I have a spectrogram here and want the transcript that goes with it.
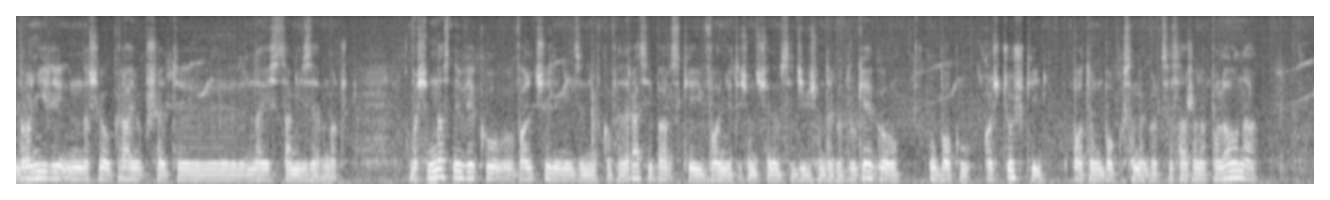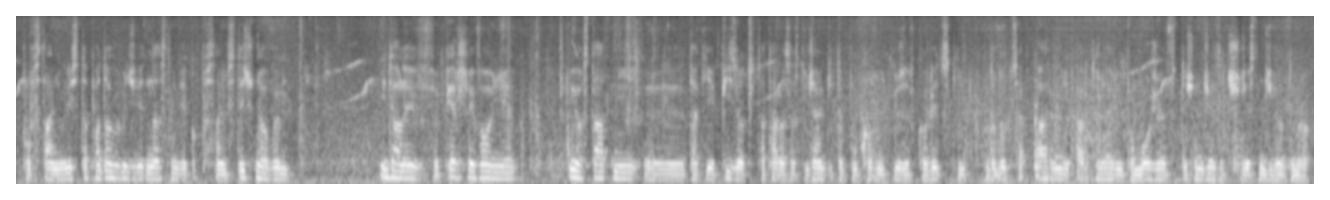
bronili naszego kraju przed y, najeźdźcami z zewnątrz. W XVIII wieku walczyli m.in. w Konfederacji Barskiej, w wojnie 1792 u boku Kościuszki, potem u boku samego cesarza Napoleona, powstaniu listopadowym w XIX wieku, powstaniu styczniowym i dalej w pierwszej wojnie. I ostatni y, taki epizod Tatara ze Studzianki to pułkownik Józef Korycki, dowódca Armii Artylerii Pomorze w 1939 roku.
